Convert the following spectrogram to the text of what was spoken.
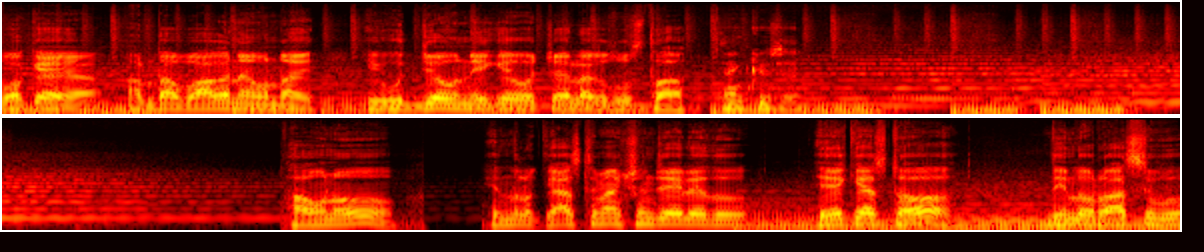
ఓకే అంతా బాగానే ఉన్నాయి. ఈ ఉద్యోగం నీకే వచ్చేలాగా చూస్తా. థ్యాంక్ యూ సార్ అవును ఇందులో క్యాస్ట్ మెన్షన్ చేయలేదు? ఏ క్యాస్టో దీనిలో రాసివు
